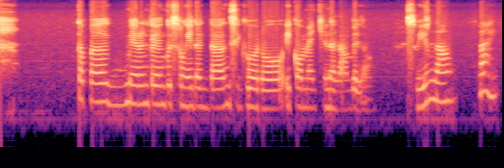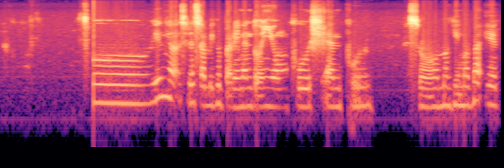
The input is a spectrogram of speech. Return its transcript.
Kapag meron kayong gustong idagdag, siguro i-comment nyo na lang below. So, yun lang. Bye! So, yun nga, sinasabi ko pa rin, nandoon yung push and pull. So, maging mabait,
